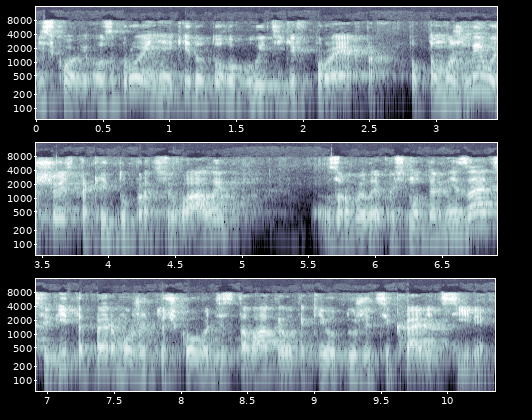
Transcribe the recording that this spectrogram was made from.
військові озброєння, які до того були тільки в проектах. Тобто, можливо, щось таки допрацювали. Зробили якусь модернізацію і тепер можуть точково діставати отакі от дуже цікаві цілі.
